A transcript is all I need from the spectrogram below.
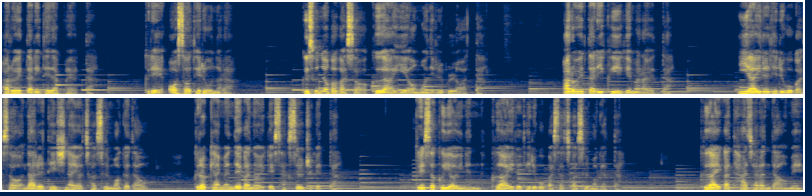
바로의 딸이 대답하였다. 그래, 어서 데려오너라. 그 소녀가 가서 그 아이의 어머니를 불러왔다. 바로의 딸이 그에게 말하였다. 이 아이를 데리고 가서 나를 대신하여 젖을 먹여다오. 그렇게 하면 내가 너에게 삭슬 주겠다. 그래서 그 여인은 그 아이를 데리고 가서 젖을 먹였다. 그 아이가 다 자란 다음에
